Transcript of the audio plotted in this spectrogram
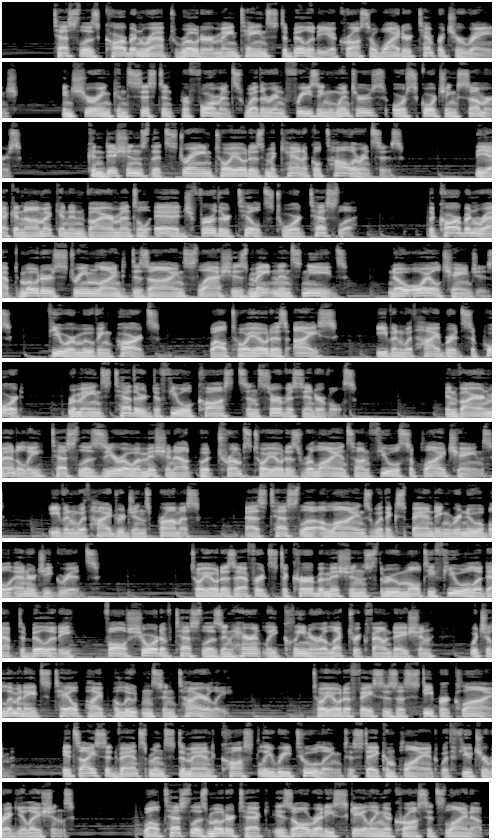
Tesla's carbon-wrapped rotor maintains stability across a wider temperature range, ensuring consistent performance whether in freezing winters or scorching summers, conditions that strain Toyota's mechanical tolerances. The economic and environmental edge further tilts toward Tesla. The carbon-wrapped motor's streamlined design slashes maintenance needs, no oil changes, fewer moving parts, while Toyota's ICE, even with hybrid support, remains tethered to fuel costs and service intervals. Environmentally, Tesla's zero-emission output trumps Toyota's reliance on fuel supply chains, even with hydrogen's promise, as Tesla aligns with expanding renewable energy grids. Toyota's efforts to curb emissions through multi-fuel adaptability fall short of Tesla's inherently cleaner electric foundation, which eliminates tailpipe pollutants entirely. Toyota faces a steeper climb. Its ICE advancements demand costly retooling to stay compliant with future regulations, while Tesla's motor tech is already scaling across its lineup,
